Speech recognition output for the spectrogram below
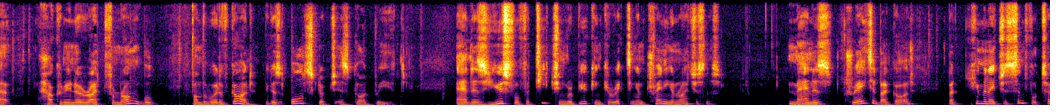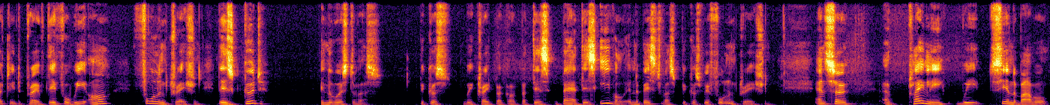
Uh, how can we know right from wrong? Well, from the Word of God, because all Scripture is God breathed and is useful for teaching, rebuking, correcting, and training in righteousness. Man is created by God, but human nature is sinful, totally depraved. Therefore, we are fallen creation. There's good in the worst of us because we're created by God, but there's bad, there's evil in the best of us because we're fallen creation. And so, uh, plainly, we see in the Bible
